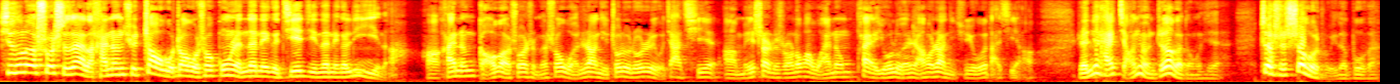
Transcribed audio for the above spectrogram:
希特勒说实在的，还能去照顾照顾说工人的那个阶级的那个利益呢啊，还能搞搞说什么？说我让你周六周日有假期啊，没事的时候的话，我还能派游轮，然后让你去游个大西洋。人家还讲讲这个东西，这是社会主义的部分。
